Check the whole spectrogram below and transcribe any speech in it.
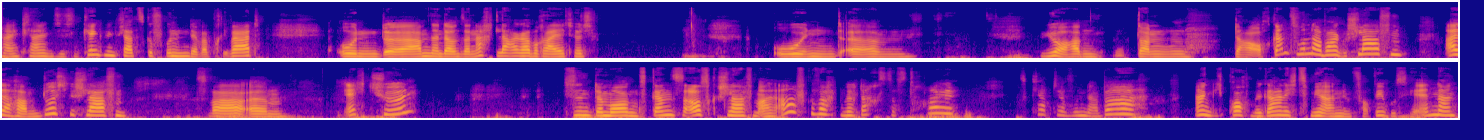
einen kleinen süßen Campingplatz gefunden, der war privat. Und äh, haben dann da unser Nachtlager bereitet. Und ähm, ja, haben dann da auch ganz wunderbar geschlafen. Alle haben durchgeschlafen. Es war ähm, echt schön. Sind dann morgens ganz ausgeschlafen, alle aufgewacht und gedacht, ach, ist das toll. Das klappt ja wunderbar. Eigentlich brauchen wir gar nichts mehr an dem VW-Bus hier ändern.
